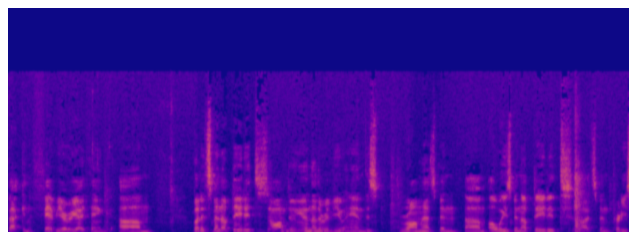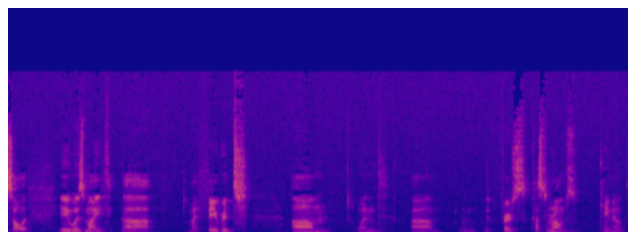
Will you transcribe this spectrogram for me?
back in February, I think. Um, but it's been updated, so I'm doing another review. And this ROM has been um, always been updated. Uh, it's been pretty solid. It was my uh, my favorite um, when um, when the first custom ROMs came out.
